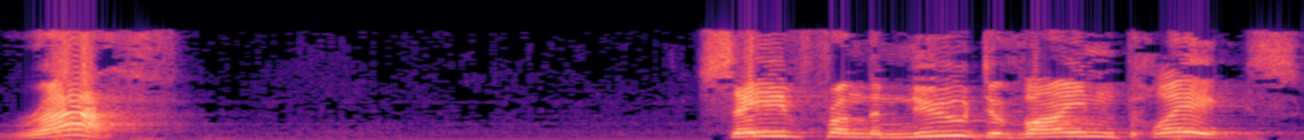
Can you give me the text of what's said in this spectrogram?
wrath. Saved from the new divine plagues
